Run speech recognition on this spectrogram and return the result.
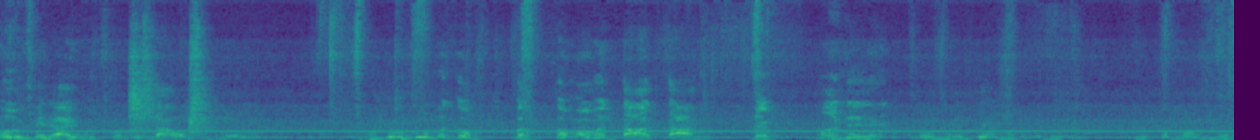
เออใช้ได้เว้ยคนเป็นดาวมันต้องแบบต้องเอาแว่นตาต่างแบบมืดเลยแหละมืดเยอะมันก็ไม่ดี มันก็มองไม่เห็น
